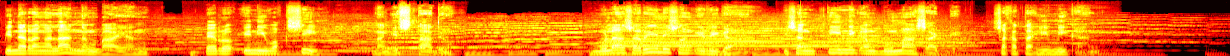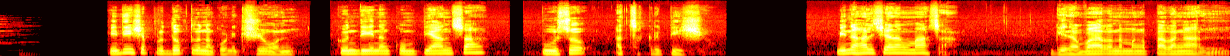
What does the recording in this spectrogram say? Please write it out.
pinarangalan ng bayan pero iniwaksi ng Estado. Mula sa rilis ng Iriga, isang tinig ang bumasag sa katahimikan. Hindi siya produkto ng koneksyon, kundi ng kumpiyansa, puso at sakripisyo. Minahal siya ng masa, ginawara ng mga parangal,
